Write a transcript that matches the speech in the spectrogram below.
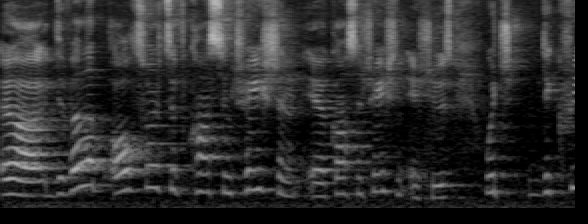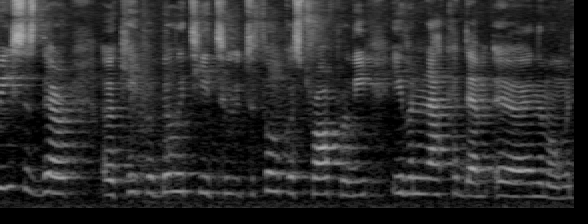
uh, develop all sorts of concentration uh, concentration issues which decreases their uh, capability to, to focus properly even in academic uh, in a moment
